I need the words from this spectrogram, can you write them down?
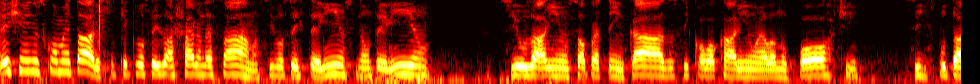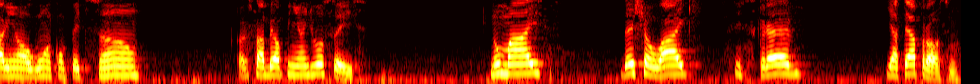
Deixem aí nos comentários o que, que vocês acharam dessa arma. Se vocês teriam, se não teriam. Se usariam só para ter em casa, se colocariam ela no porte se disputariam alguma competição. Quero saber a opinião de vocês. No mais, deixa o like, se inscreve e até a próxima.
